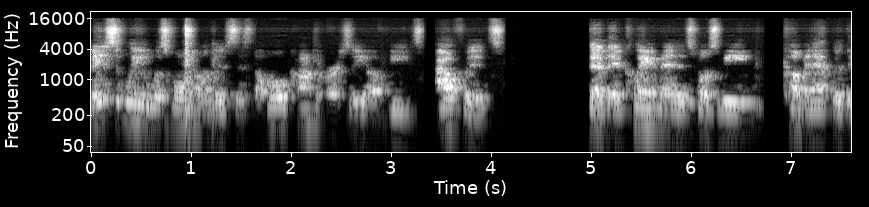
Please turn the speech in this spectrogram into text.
basically, what's going on is is the whole controversy of these outfits that they're claiming is supposed to be coming after the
